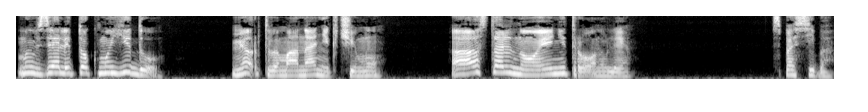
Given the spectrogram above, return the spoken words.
Мы взяли токмо еду. Мертвым она ни к чему. А остальное не тронули». «Спасибо».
